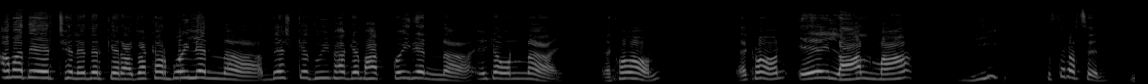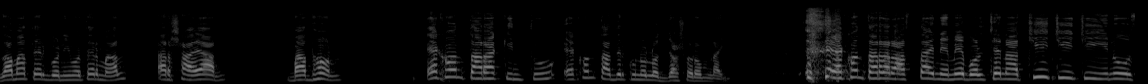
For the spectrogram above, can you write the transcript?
আমাদের ছেলেদেরকে রাজাকার বইলেন না, দেশকে দুই ভাগে ভাগ কইরেন না, এটা অন্যায়। এখন এখন এই লাল মা গি বুঝতে পারছেন? জামাতের গনিমতের মাল আর সায়ান, বাঁধন, এখন তারা কিন্তু, এখন তাদের কোনো লজ্জা সরম নাই। এখন তারা রাস্তায় নেমে বলছে না চি চি চি ইনুস,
